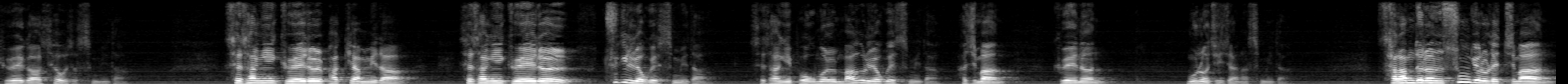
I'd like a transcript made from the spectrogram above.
교회가 세워졌습니다. 세상이 교회를 박해합니다. 세상이 교회를 죽이려고 했습니다. 세상이 복음을 막으려고 했습니다. 하지만 교회는 무너지지 않았습니다. 사람들은 순교를 했지만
